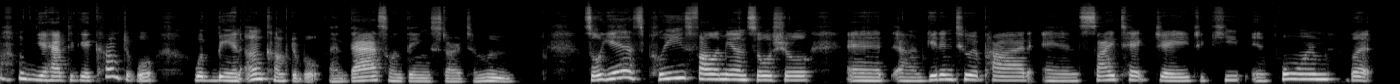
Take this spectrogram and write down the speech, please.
you have to get comfortable with being uncomfortable, and that's when things start to move. So, yes, please follow me on social and um, get into it pod and SciTech J to keep informed. But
